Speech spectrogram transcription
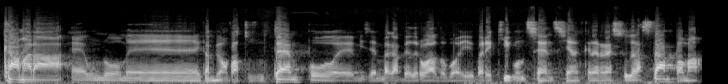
Camara è un nome che abbiamo fatto sul tempo e mi sembra che abbia trovato poi parecchi consensi anche nel resto della stampa, ma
